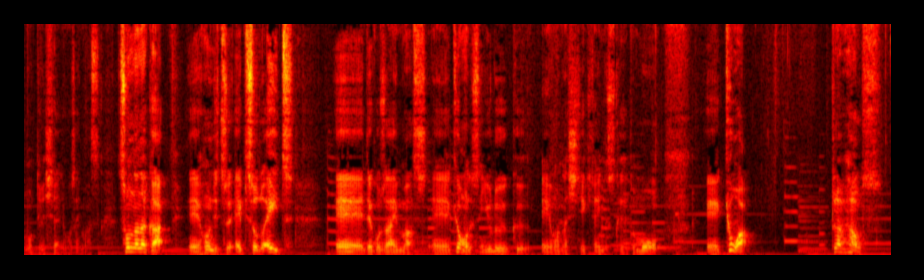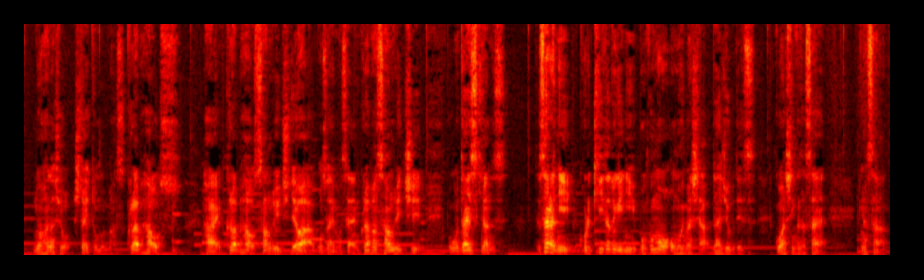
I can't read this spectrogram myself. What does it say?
思っている次第でございますそんな中、えー本日エピソード8えーでございます、えー今日もですねゆるーく、えーお話ししていきたいんですけれども、えー今日はクラブハウスの話をしたいと思います。クラブハウス。はい。クラブハウスサンドイッチではございません。クラブハウスサンドイッチ、僕も大好きなんです。さらに、これ聞いた時に僕も思いました。大丈夫です。ご安心ください。皆さん、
